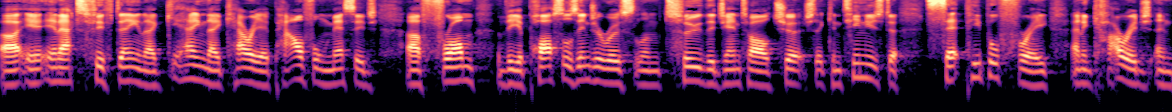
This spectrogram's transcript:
Uh, in, in, Acts 15, again, they carry a powerful message uh, from the apostles in Jerusalem to the Gentile church that continues to set people free and encourage and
